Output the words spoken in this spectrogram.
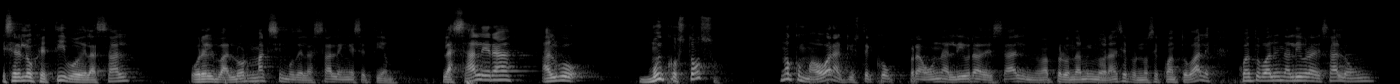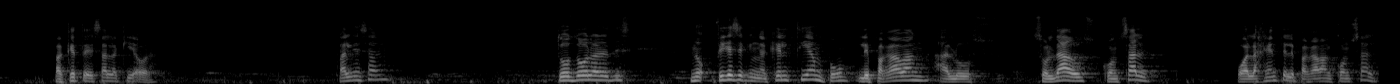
Ese era el objetivo de la sal, por el valor máximo de la sal en ese tiempo. La sal era algo muy costoso. No como ahora que usted compra una libra de sal y me va a perdonar mi ignorancia, pero no sé cuánto vale. ¿Cuánto vale una libra de sal o un paquete de sal aquí ahora? ¿Alguien sabe? Dos dólares, dice. No, fíjese que en aquel tiempo le pagaban a los soldados con sal o a la gente le pagaban con sal.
